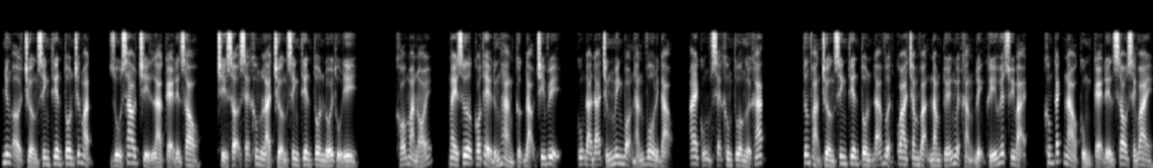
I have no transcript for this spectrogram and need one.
nhưng ở trường sinh thiên tôn trước mặt, dù sao chỉ là kẻ đến sau, chỉ sợ sẽ không là trường sinh thiên tôn đối thủ đi. Khó mà nói, ngày xưa có thể đứng hàng cực đạo chi vị, cũng đã đã chứng minh bọn hắn vô địch đạo, ai cũng sẽ không thua người khác. Tương phản trường sinh thiên tôn đã vượt qua trăm vạn năm tuế nguyệt khẳng định khí huyết suy bại, không cách nào cùng kẻ đến sau sánh vai,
